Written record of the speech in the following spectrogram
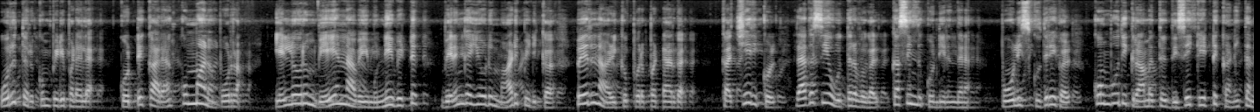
ஒருத்தருக்கும் பிடிபடல. கொட்டுக்காரன் கும்மாளம் போடுறான். எல்லோரும் வேயண்ணாவை முன்னே விட்டு வெறுங்கையோடு மாடு பிடிக்க பெருநாளுக்கு புறப்பட்டார்கள். கச்சேரிக்குள் ரகசிய உத்தரவுகள் கசிந்து கொண்டிருந்தன. போலீஸ் குதிரைகள் கொம்பூதி கிராமத்து திசை கேட்டு கணித்தன.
